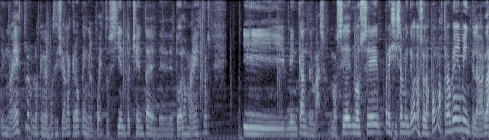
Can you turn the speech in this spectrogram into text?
en Maestro, lo que me posiciona creo que en el puesto 180 de, de, de todos los maestros. Y me encanta el mazo. No sé, no sé precisamente, bueno, se los puedo mostrar brevemente, la verdad.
